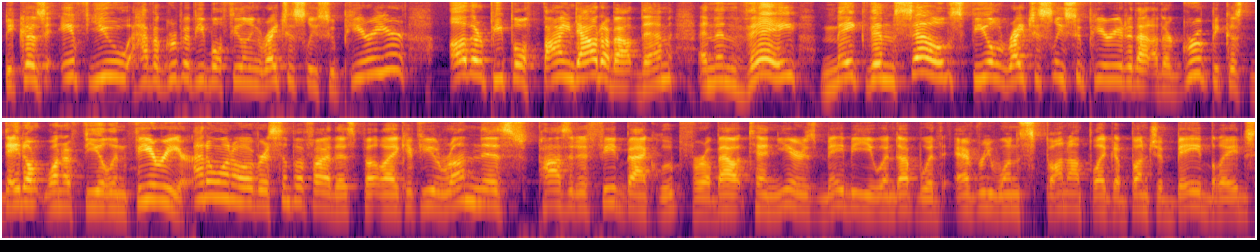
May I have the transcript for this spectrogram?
because if you have a group of people feeling righteously superior, other people find out about them and then they make themselves feel righteously superior to that other group because they don't want to feel inferior. I don't want to oversimplify this, but like if you run this positive feedback loop for about 10 years, maybe you end up with everyone spun up like a bunch of Beyblades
